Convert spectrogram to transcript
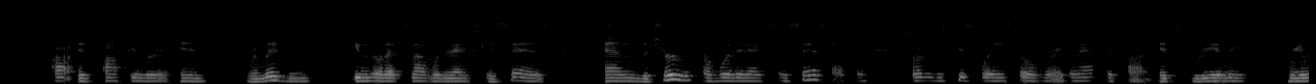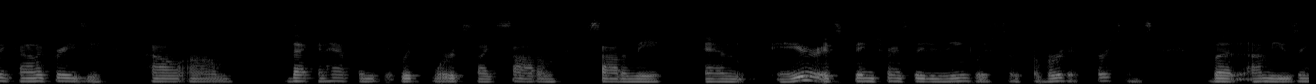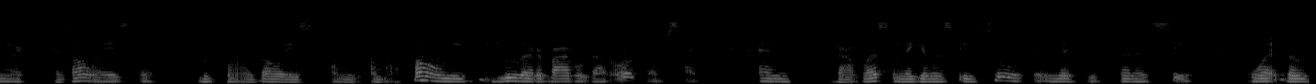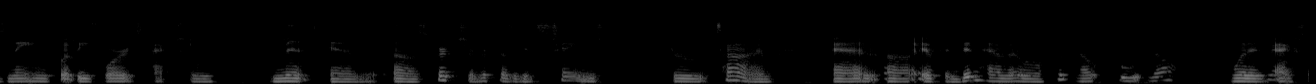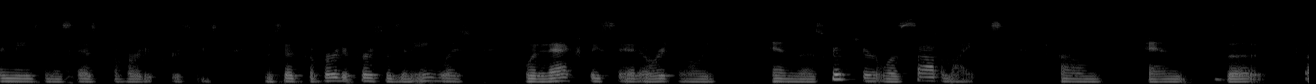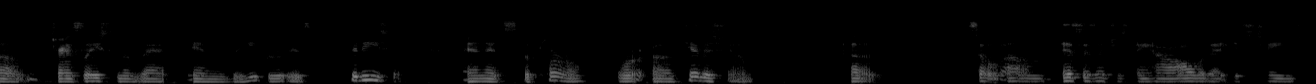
is popular in religion, even though that's not what it actually says. And the truth of what it actually says happened sort of just gets glazed over as an afterthought. It's really, really kind of crazy how um, that can happen with words like Sodom, sodomy, and here it's being translated in English to perverted persons. But I'm using like as always the well as always on the on my phone these blueletterbible.org website. And God bless them. They give us these tools that let you let us see what those names what these words actually meant in uh, scripture because it gets changed through time and uh, if it didn't have that little footnote who would know what it actually means when it says perverted persons it says perverted persons in English, what it actually said originally in the scripture was sodomites. Um, and the um, translation of that in the Hebrew is Kadisha, and it's the plural or uh, Kedishim. Uh, so um, it's just interesting how all of that gets changed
